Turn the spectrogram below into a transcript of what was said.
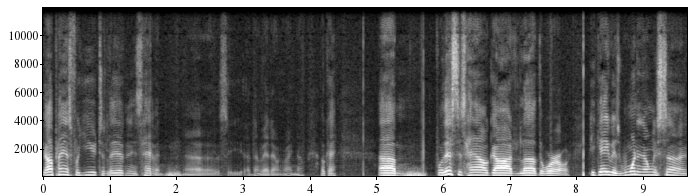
God plans for you to live in His heaven. Uh, let's see, I don't read that one right now. Okay. Um, for this is how God loved the world. He gave His one and only Son,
